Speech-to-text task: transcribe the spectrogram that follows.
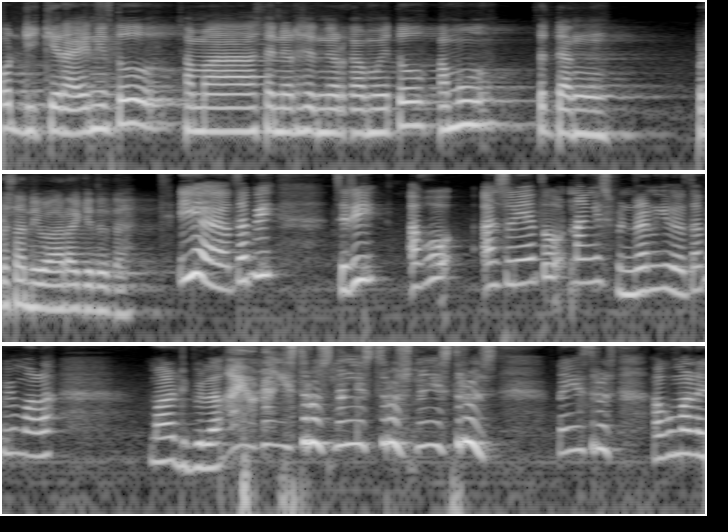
Oh dikirain itu sama senior-senior kamu itu kamu sedang bersandiwara gitu dah. Iya, tapi jadi aku aslinya tuh nangis beneran gitu, tapi malah malah dibilang, "Ayo nangis terus, nangis terus, nangis terus." Nangis terus. Aku malah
